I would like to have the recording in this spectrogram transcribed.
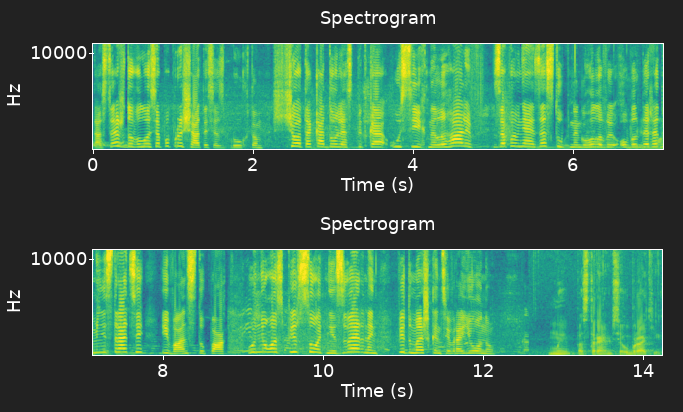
Та все ж довелося попрощатися з Брухтом. Що така доля спіткає усіх нелегалів, запевняє заступник голови облдержадміністрації Іван Ступак. У нього з півсотні звернень від мешканців району. Мы постараемся убрать их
